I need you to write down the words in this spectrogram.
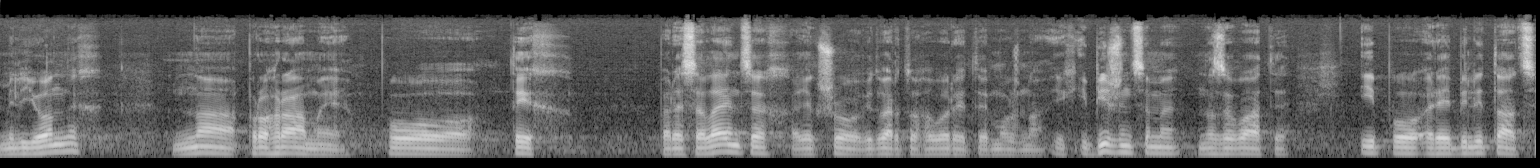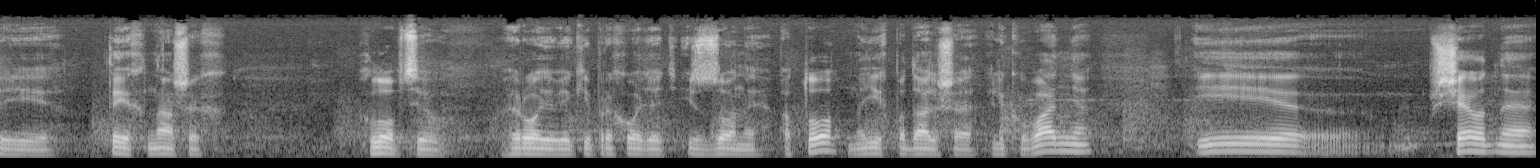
мільйонних, на програми по тих переселенцях, а якщо відверто говорити, можна їх і біженцями називати, і по реабілітації тих наших хлопців, героїв, які приходять із зони АТО, на їх подальше лікування. І е, ще одне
